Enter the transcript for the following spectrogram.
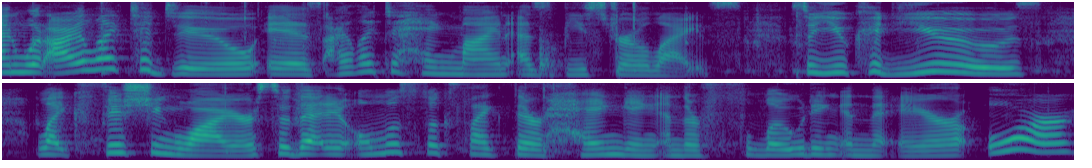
And what I like to do is I like to hang mine as bistro lights. So you could use like fishing wire so that it almost looks like they're hanging and they're floating in the air, or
